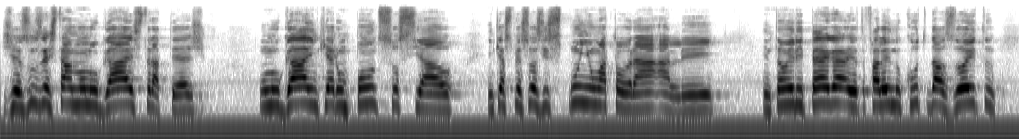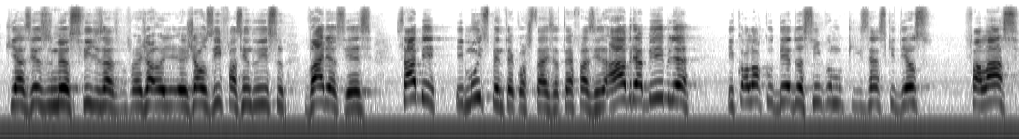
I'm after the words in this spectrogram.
Jesus está num lugar estratégico, um lugar em que era um ponto social, em que as pessoas expunham a Torá, a lei. Então ele pega, eu falei no culto das oito, que às vezes os meus filhos, eu já, eu já usei fazendo isso várias vezes, sabe? E muitos pentecostais até fazem, abre a Bíblia e coloca o dedo assim como quisesse que Deus falasse.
